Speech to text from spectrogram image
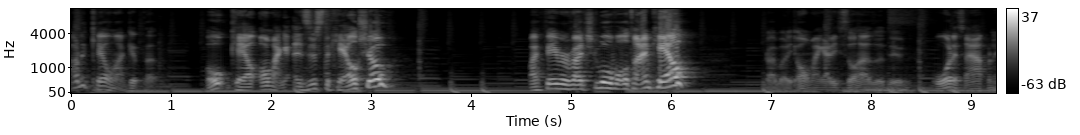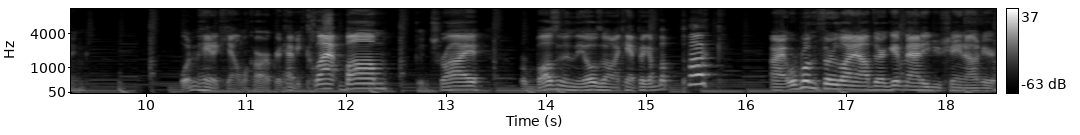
How did Kale not get that? Oh, Kale. Oh my god, is this the Kale show? My favorite vegetable of all time, Kale? Right, buddy. Oh my god, he still has it, dude. What is happening? Wouldn't hate a Cale Makar upgrade. Heavy clap bomb. Good try. We're buzzing in the ozone. I can't pick up the puck. All right, we're putting third line out there. Get Matty Duchene out here.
